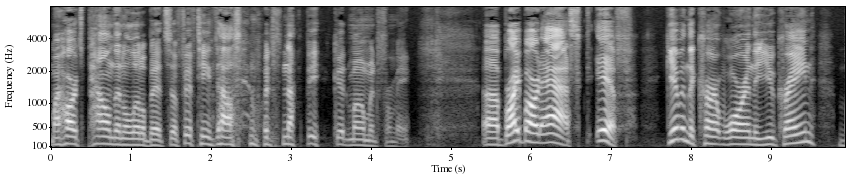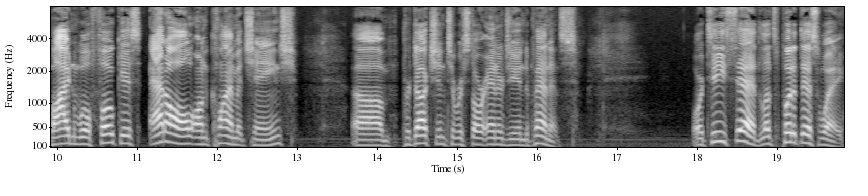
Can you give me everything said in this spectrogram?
my heart's pounding a little bit. So 15,000 would not be a good moment for me. Uh, Breitbart asked if, given the current war in the Ukraine, Biden will focus at all on climate change, uh, production to restore energy independence. Ortiz said, let's put it this way.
